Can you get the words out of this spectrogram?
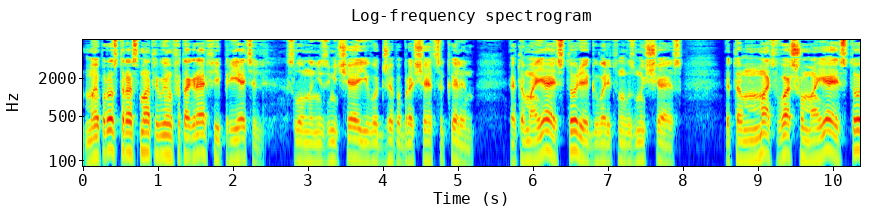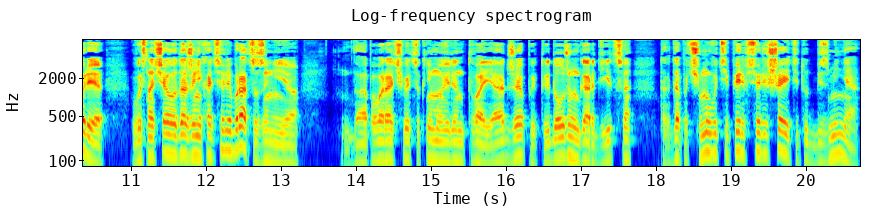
«Мы просто рассматриваем фотографии, приятель». Словно не замечая его, Джеб обращается к Эллен. «Это моя история», — говорит он, возмущаясь. «Это, мать вашу, моя история. Вы сначала даже не хотели браться за нее». «Да», — поворачивается к нему Эллен, — «твоя, Джеб, и ты должен гордиться. Тогда почему вы теперь все решаете тут без меня?»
